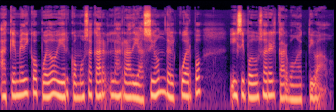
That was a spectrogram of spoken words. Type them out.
¿A qué médico puedo ir? ¿Cómo sacar la radiación del cuerpo? Y si puedo usar el carbón activado.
